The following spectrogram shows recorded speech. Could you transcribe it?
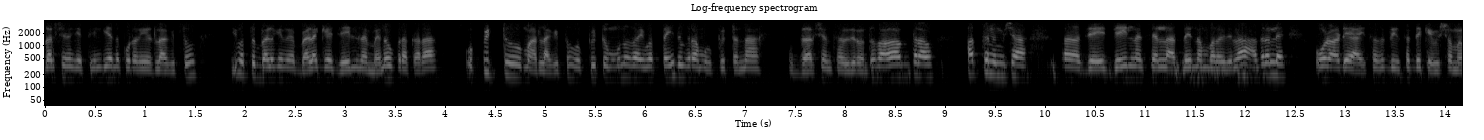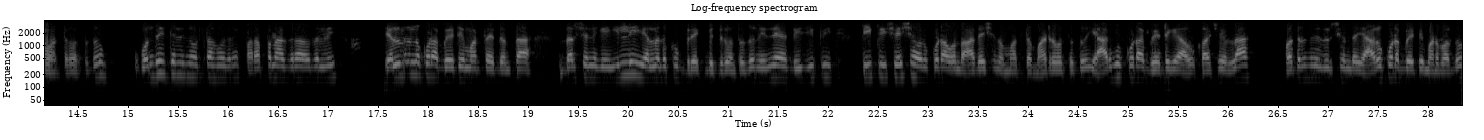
ದರ್ಶನ್ಗೆ ತಿಂಡಿಯನ್ನು ಕೂಡ ನೀಡಲಾಗಿತ್ತು. ಇವತ್ತು ಬೆಳಗಿನ, ಬೆಳಗ್ಗೆ ಜೈಲಿನ ಮೆನು ಪ್ರಕಾರ ಉಪ್ಪಿಟ್ಟು ಮಾಡಲಾಗಿತ್ತು. ಉಪ್ಪಿಟ್ಟು ಮುನ್ನೂರ ಐವತ್ತೈದು ಗ್ರಾಂ ಉಪ್ಪಿಟ್ಟನ್ನ ದರ್ಶನ್ ಸವಿದಿರುವಂತದ್ದು ಆನಂತರ ಹತ್ತು ನಿಮಿಷ ಜೈಲಿನ ಸೆಲ್ ಹದಿನೈದು ನಂಬರ್ ಇದಿಲ್ಲ. ಅದರಲ್ಲೇ ಓಡಾಡಿ ಸದ್ಯ ಸದ್ಯಕ್ಕೆ ವಿಶ್ರಮ ಮಾಡ್ತಿರುವಂತದ್ದು ಒಂದು ರೀತಿಯಲ್ಲಿ ನೋಡ್ತಾ ಹೋದ್ರೆ ಪರಪ್ಪನ ಆಗ್ರಹದಲ್ಲಿ ಎಲ್ಲರನ್ನು ಕೂಡ ಭೇಟಿ ಮಾಡ್ತಾ ಇದ್ದಂತ ದರ್ಶನ್ಗೆ ಇಲ್ಲಿ ಎಲ್ಲದಕ್ಕೂ ಬ್ರೇಕ್ ಬಿದ್ದಿರುವಂತದ್ದು ನಿನ್ನೆ ಡಿಜಿಪಿ ಟಿ ಪಿ ಶೇಷ ಅವರು ಕೂಡ ಒಂದು ಆದೇಶನ ಮತ್ತೆ ಮಾಡಿರುವಂತದ್ದು ಯಾರಿಗೂ ಕೂಡ ಭೇಟಿಗೆ ಅವಕಾಶ ಇಲ್ಲ. ಭದ್ರತೆ ದೃಷ್ಟಿಯಿಂದ ಯಾರು ಕೂಡ ಭೇಟಿ ಮಾಡಬಾರ್ದು.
